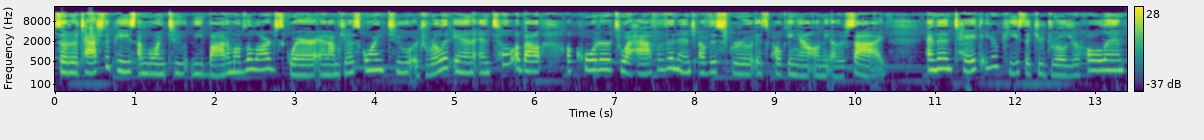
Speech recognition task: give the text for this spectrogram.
So to attach the piece, I'm going to the bottom of the large square and I'm just going to drill it in until about a quarter to a half of an inch of the screw is poking out on the other side. And then take your piece that you drilled your hole in,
